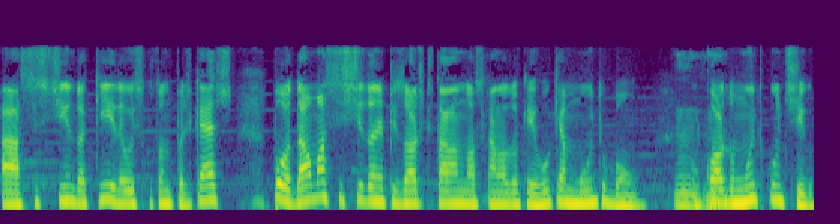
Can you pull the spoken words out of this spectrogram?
assistindo aqui, né, ou escutando o podcast, pô, dá uma assistida no episódio que tá lá no nosso canal do OK que é muito bom. Uhum. Concordo muito contigo.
